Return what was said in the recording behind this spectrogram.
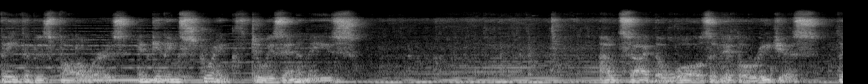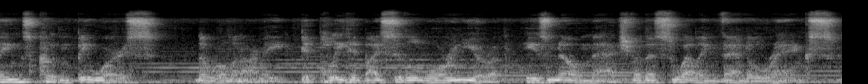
faith of his followers and giving strength to his enemies. Outside the walls of Hippo Regius, things couldn't be worse. The Roman army, depleted by civil war in Europe, is no match for the swelling Vandal ranks.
